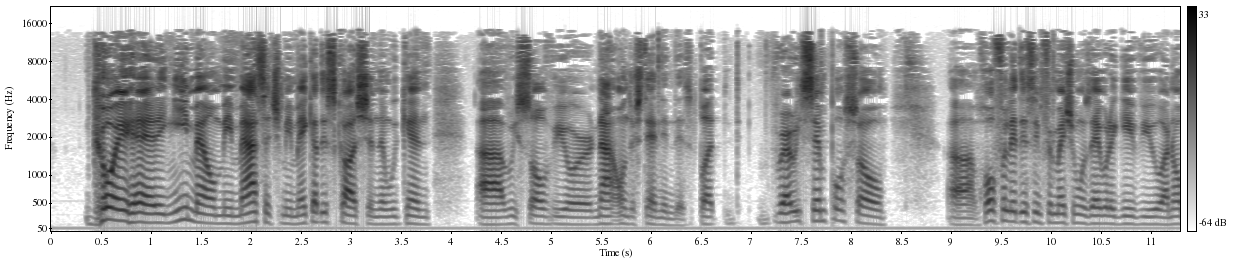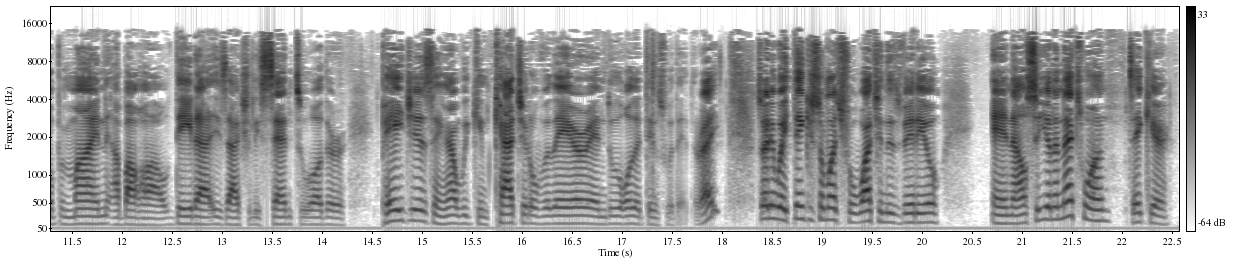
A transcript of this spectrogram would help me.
go ahead and email me, message me, make a discussion, and we can uh, resolve your not understanding this. But very simple. So Uh, hopefully, this information was able to give you an open mind about how data is actually sent to other pages and how we can catch it over there and do other things with it. Right? So, anyway, thank you so much for watching this video, and I'll see you in the next one. Take care.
